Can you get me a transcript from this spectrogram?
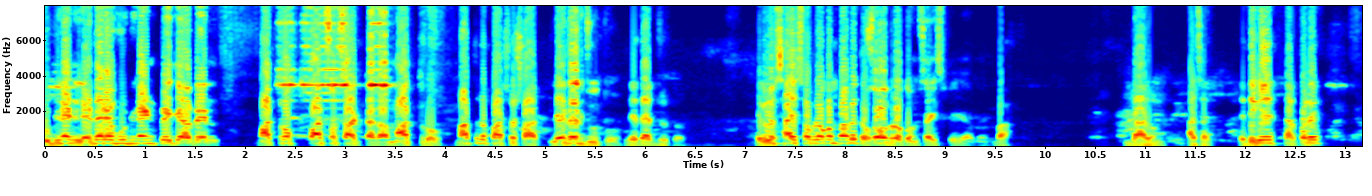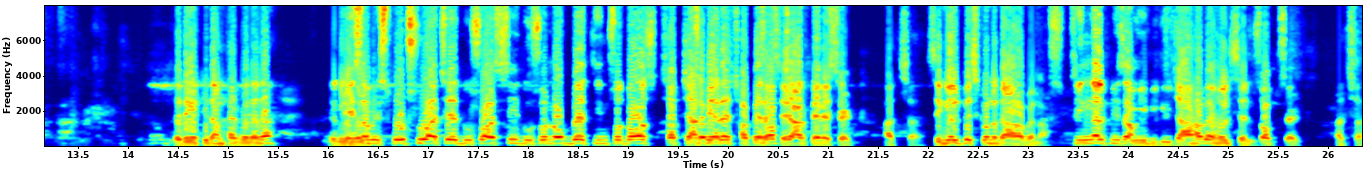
উডল্যান্ড লেদারে উডল্যান্ড পেয়ে যাবেন। মাত্র পাঁচশো ষাট টাকা মাত্র। মাত্র পাঁচশো ষাট। লেদার জুতো। লেদার জুতো। এগুলো সাইজ সব রকম পাবে তো? সব রকম সাইজ পেয়ে যাবেন। বাহ দারুণ আচ্ছা এদিকে তারপরে? এদিকে কি দাম থাকবে দাদা? এগুলো এইসব বলুন। স্পোর্ট শু আছে দুশো আশি দুশো নব্বই তিনশো দশ। সব চার পেয়ারের ছ পেয়ারের সব চার পেয়ারের সেট আচ্ছা সিঙ্গেল পিস কোনো দেওয়া হবে না? সিঙ্গেল পিস আমি বিক্রি যা হবে হোলসেল সব সেট আচ্ছা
